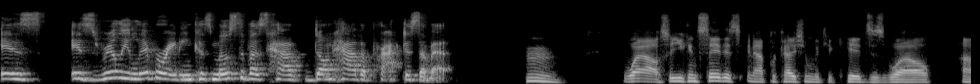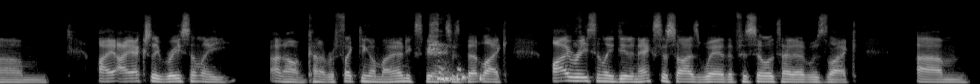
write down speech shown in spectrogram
is is really liberating because most of us have don't have a practice of it. Hmm. Wow. So you can see this in application with your kids as well. Um, I, I actually recently, I know I'm kind of reflecting on my own experiences, but like I recently did an exercise where the facilitator was like, um,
